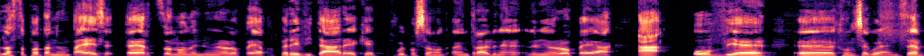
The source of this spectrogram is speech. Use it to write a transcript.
la sta portando in un paese terzo, non nell'Unione Europea, per evitare che poi possano entrare nell'Unione Europea, ha ovvie uh, conseguenze.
